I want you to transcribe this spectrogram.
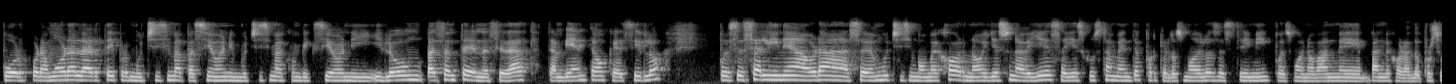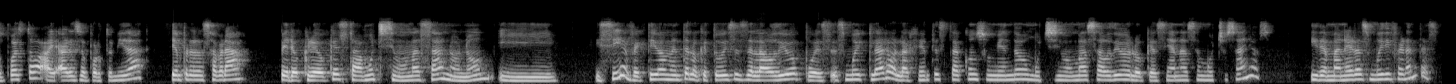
por, por amor al arte y por muchísima pasión y muchísima convicción y, y luego bastante de necedad también, tengo que decirlo pues esa línea ahora se ve muchísimo mejor, ¿no? Y es una belleza y es justamente porque los modelos de streaming, pues bueno, van, me, van mejorando. Por supuesto, hay áreas de oportunidad, siempre las habrá, pero creo que está muchísimo más sano, ¿no? Y, y sí, efectivamente lo que tú dices del audio, pues es muy claro, la gente está consumiendo muchísimo más audio de lo que hacían hace muchos años y de maneras muy diferentes.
